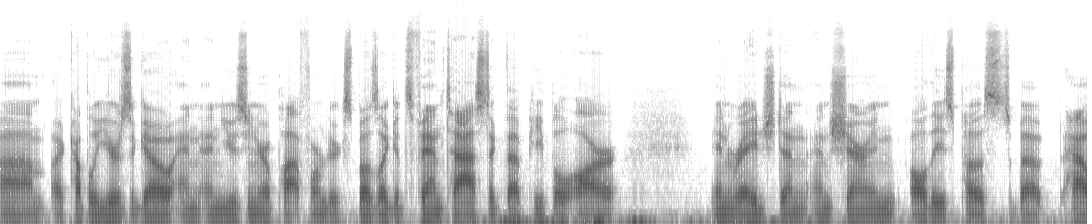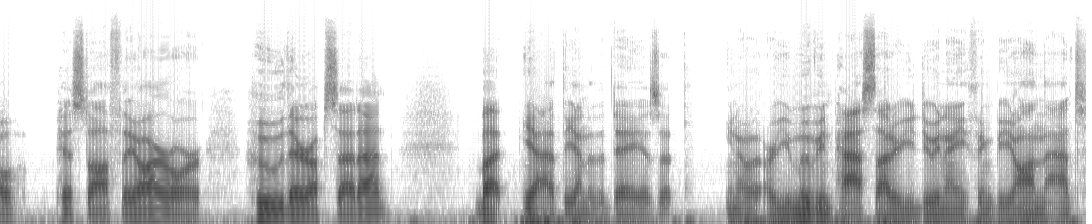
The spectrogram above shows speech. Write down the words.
um, a couple years ago, and and using your platform to expose like it's fantastic that people are enraged and and sharing all these posts about how pissed off they are or who they're upset at. But yeah, at the end of the day, is it you know are you moving past that? Are you doing anything beyond that?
